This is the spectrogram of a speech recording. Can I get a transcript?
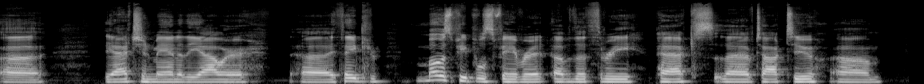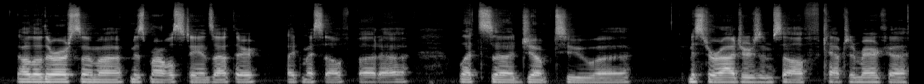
uh, the action man of the hour. Uh, I think most people's favorite of the three packs that I've talked to. Um, although there are some uh, Miss Marvel stands out there, like myself. But uh, let's uh, jump to uh, Mr. Rogers himself, Captain America.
